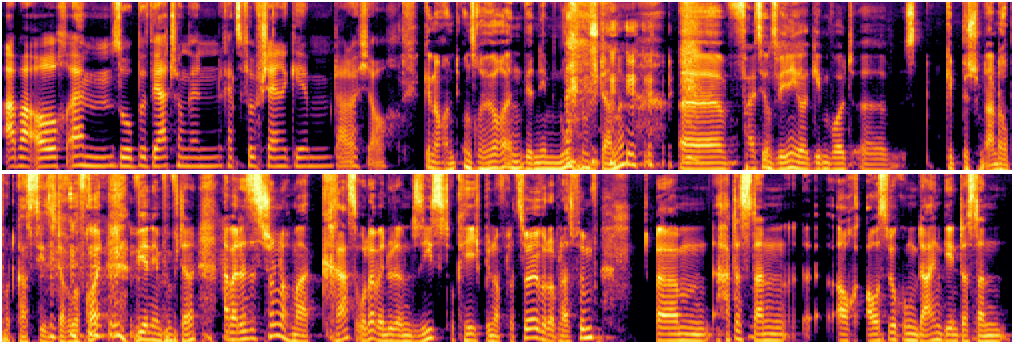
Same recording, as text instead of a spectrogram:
aber auch ähm, so Bewertungen. Du kannst fünf Sterne geben, dadurch auch. Genau, und unsere HörerInnen, wir nehmen nur fünf Sterne. äh, falls ihr uns weniger geben wollt, äh, es gibt bestimmt andere Podcasts, die sich darüber freuen. Wir nehmen fünf Sterne. Aber das ist schon noch mal krass, oder? Wenn du dann siehst, okay, ich bin auf Platz 12 oder Platz 5, ähm, hat das dann auch Auswirkungen dahingehend, dass dann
